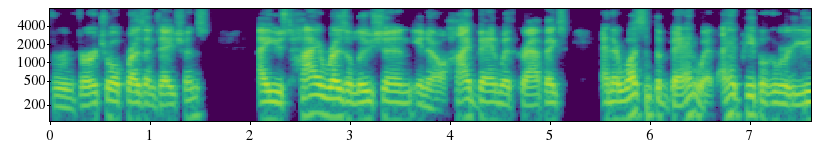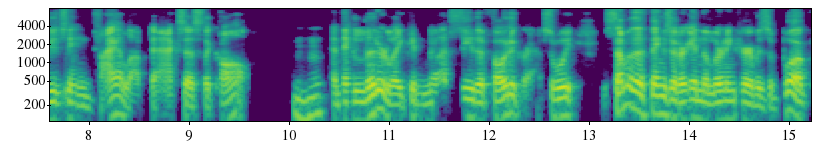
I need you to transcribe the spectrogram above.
for virtual presentations. I used high resolution, you know, high bandwidth graphics, and there wasn't the bandwidth. I had people who were using dial up to access the call. Mm-hmm. And they literally could not see the photograph. So we, some of the things that are in the learning curve as a book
